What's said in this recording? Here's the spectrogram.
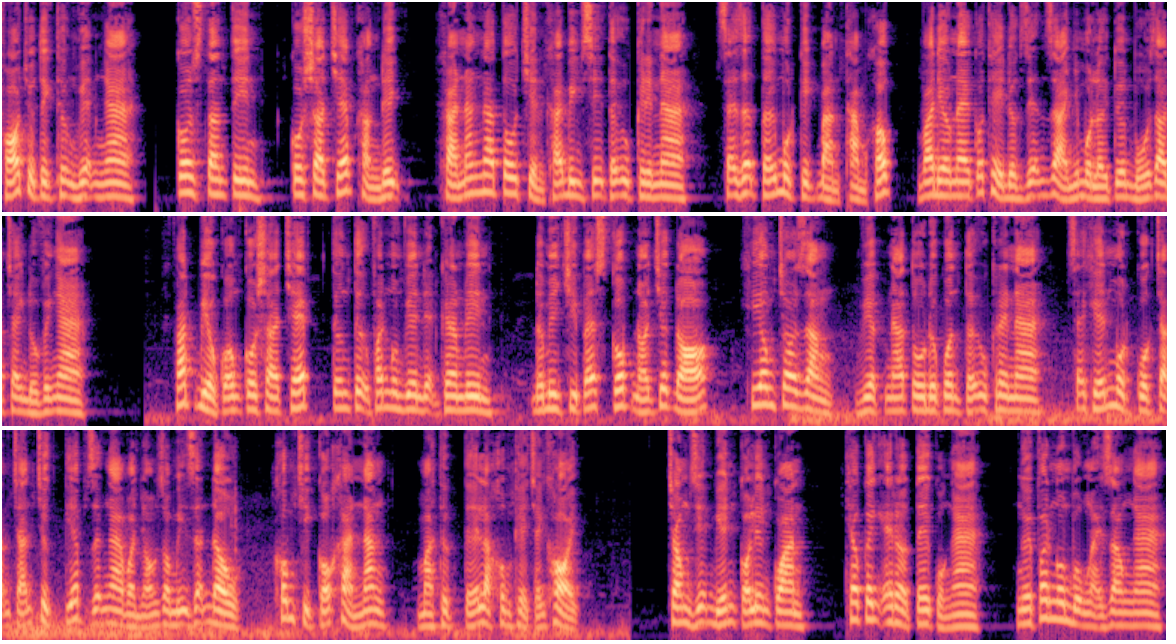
Phó Chủ tịch Thượng viện Nga Konstantin Kosachev khẳng định khả năng NATO triển khai binh sĩ tới Ukraine sẽ dẫn tới một kịch bản thảm khốc và điều này có thể được diễn giải như một lời tuyên bố giao tranh đối với Nga. Phát biểu của ông Kosachev tương tự phát ngôn viên Điện Kremlin Dmitry Peskov nói trước đó khi ông cho rằng việc NATO đưa quân tới Ukraine sẽ khiến một cuộc chạm trán trực tiếp giữa Nga và nhóm do Mỹ dẫn đầu không chỉ có khả năng mà thực tế là không thể tránh khỏi. Trong diễn biến có liên quan, theo kênh RT của Nga, người phát ngôn Bộ Ngoại giao Nga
